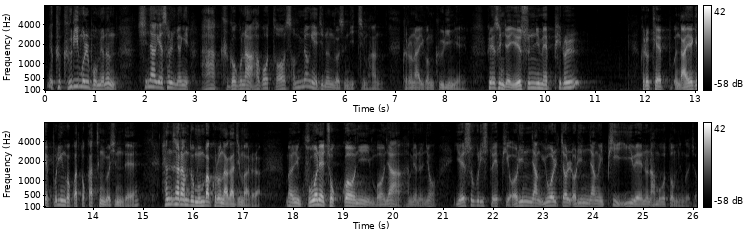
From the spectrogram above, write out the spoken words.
근데 그 그림을 보면은 신약의 설명이 아 그거구나 하고 더 선명해지는 것은 있지만 그러나 이건 그림이에요. 그래서 이제 예수님의 피를 그렇게 나에게 뿌린 것과 똑같은 것인데 한 사람도 문 밖으로 나가지 말아라. 만약 구원의 조건이 뭐냐 하면은요. 예수 그리스도의 피, 어린 양, 유월절 어린 양의 피 이외에는 아무것도 없는 거죠.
